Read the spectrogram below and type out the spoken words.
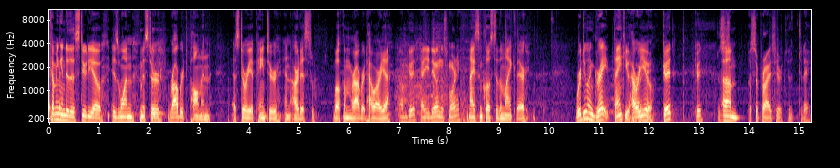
Coming into the studio is one Mr. Robert Paulmenn, Astoria painter and artist. Welcome, Robert. How are you? I'm good. How you doing this morning? Nice and close to the mic there. We're doing great. Thank you. How are you? Good. Good. This Um, is a surprise here to, today.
